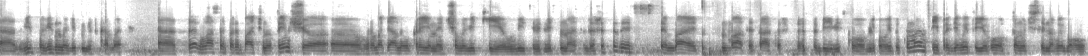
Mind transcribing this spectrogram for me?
е, з відповідними відмітками. Е, Це власне передбачено тим, що е, громадяни України, чоловіки у віці від 18 до 60, мають мати також при собі військово-обліковий документ і пред'явити його, в тому числі на вимогу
